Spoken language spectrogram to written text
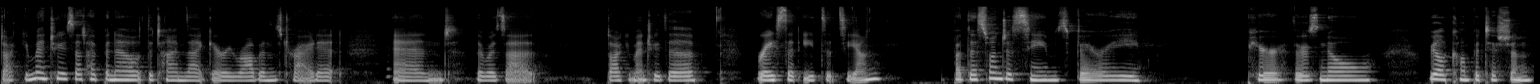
documentaries that have been out, the time that Gary Robbins tried it. And there was that documentary, The Race That Eats Its Young. But this one just seems very pure. There's no real competition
